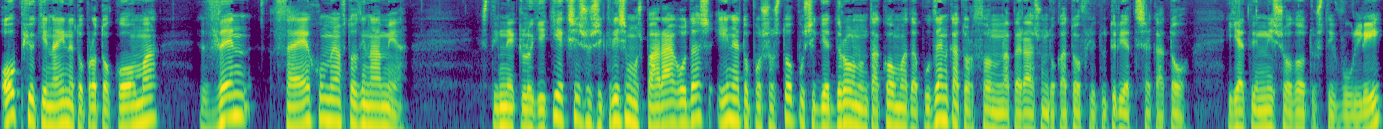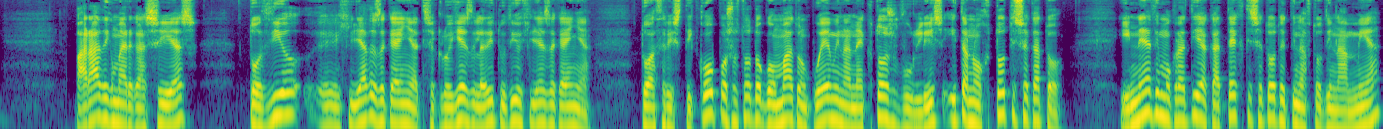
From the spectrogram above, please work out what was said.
όποιο και να είναι το πρώτο κόμμα δεν θα έχουμε αυτοδυναμία. Στην εκλογική εξίσωση κρίσιμος παράγοντας είναι το ποσοστό που συγκεντρώνουν τα κόμματα που δεν κατορθώνουν να περάσουν το κατόφλι του 3% για την είσοδό τους στη Βουλή. Παράδειγμα εργασίας το 2019, τις εκλογές δηλαδή του 2019. Το αθρηστικό ποσοστό των κομμάτων που έμειναν εκτός Βουλής ήταν 8%. Η Νέα Δημοκρατία κατέκτησε τότε την αυτοδυναμία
